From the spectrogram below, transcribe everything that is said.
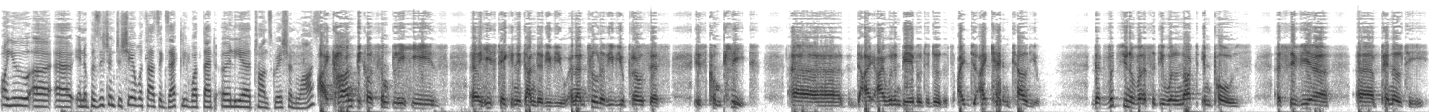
Are you uh, uh, in a position to share with us exactly what that earlier transgression was? I can't because simply he's uh, he's taken it under review, and until the review process is complete, uh, I, I wouldn't be able to do this. I, I can tell you that Wits University will not impose a severe uh, penalty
